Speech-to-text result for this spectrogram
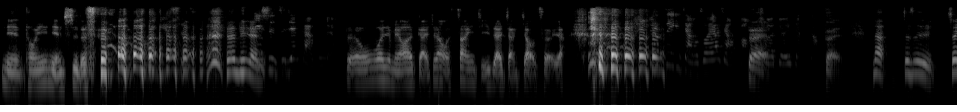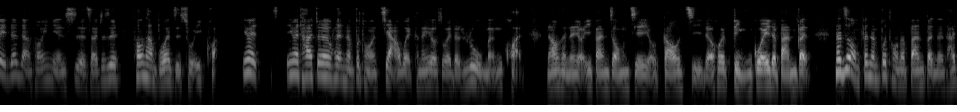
年同一年式的车，一时之间改不了。对，我也没办法改，就像我上一集一直在讲轿车一样，就 自己讲说要讲房车，就会讲轿车。对，那就是所以在讲同一年式的时候，就是通常不会只出一款。因为因为它就会分成不同的价位，可能有所谓的入门款，然后可能有一般中阶、有高级的或顶规的版本。那这种分成不同的版本呢，它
